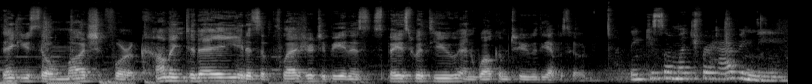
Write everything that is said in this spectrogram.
thank you so much for coming today. It is a pleasure to be in this space with you, and welcome to the episode. Thank you so much for having me.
